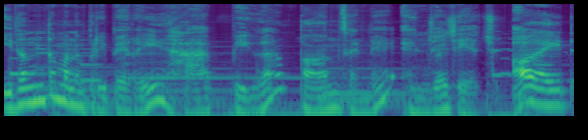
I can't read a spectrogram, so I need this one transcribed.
ఇదంతా మనం ప్రిపేర్ అయ్యి హ్యాపీగా పామ్ సండే ఎంజాయ్ చేయొచ్చు. Right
